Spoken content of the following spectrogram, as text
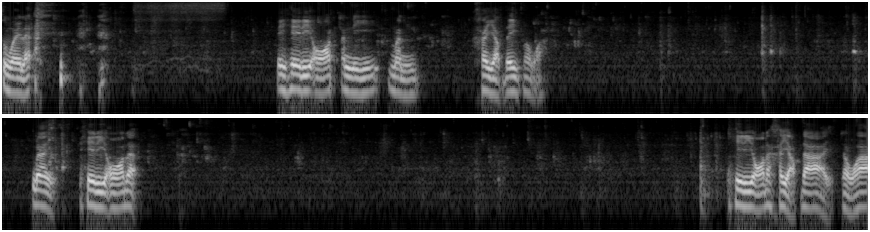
สวยแล้วไอเฮริออสอันนี้มันขยับได้อีกเปล่าวะ ไม่ เฮริออสอะ เฮริออสอะขยับได้ แต่ว่า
